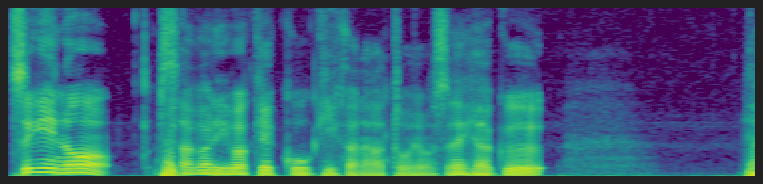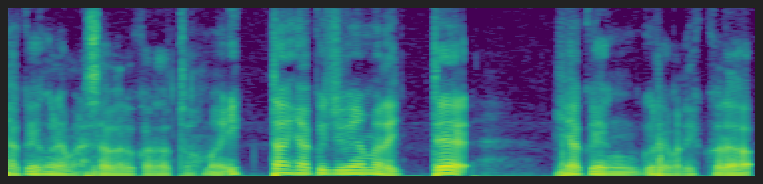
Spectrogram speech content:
次の下がりは結構大きいかなと思いますね。100、100円ぐらいまで下がるかなと。まあ、一旦110円まで行って、100円ぐらいまで行くから、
